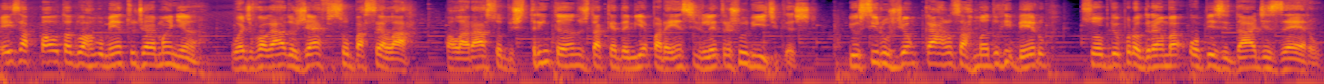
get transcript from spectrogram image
Eis a pauta do argumento de amanhã. O advogado Jefferson Bacelar falará sobre os 30 anos da Academia Paraense de Letras Jurídicas e o cirurgião Carlos Armando Ribeiro sobre o programa Obesidade Zero,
